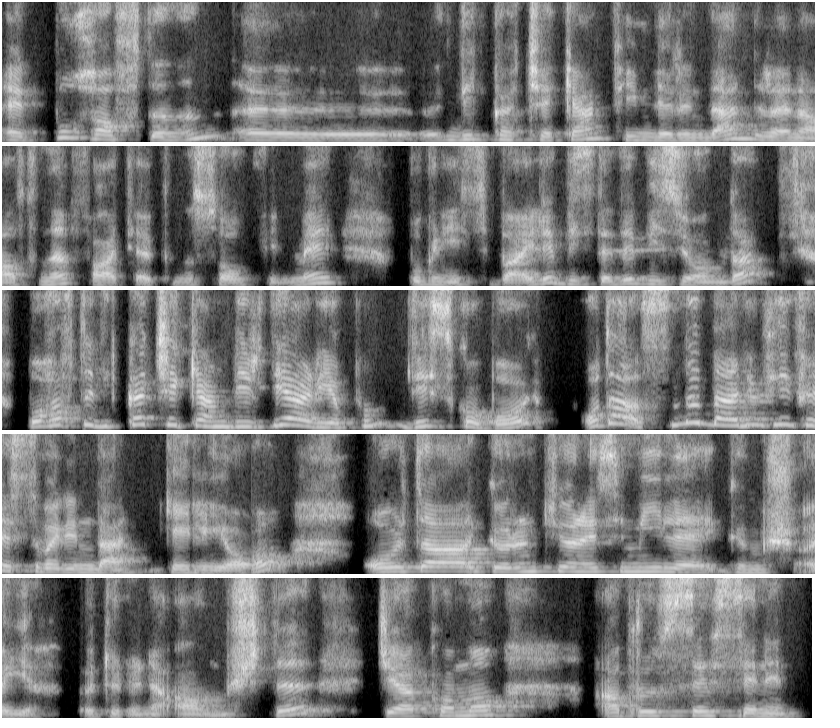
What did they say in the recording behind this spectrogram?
evet bu haftanın e, dikkat çeken filmlerinden Ren Altın'ı, Fatih Akın'ın son filmi bugün itibariyle bizde de vizyonda. Bu hafta dikkat çeken bir diğer yapım Disco Boy. O da aslında Berlin Film Festivali'nden geliyor. Orada görüntü yönetimiyle Gümüş Ayı ödülünü almıştı. Giacomo Abruzzesi'nin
